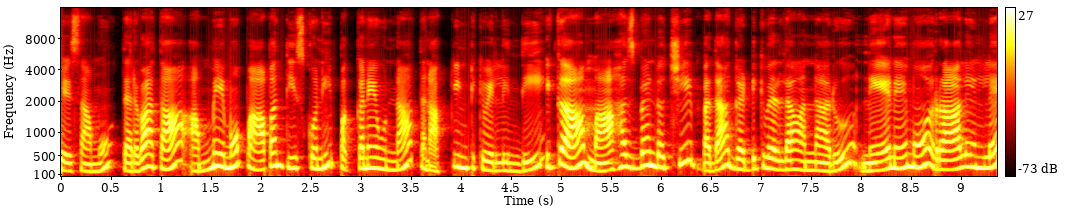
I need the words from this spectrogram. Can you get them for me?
చేశాము. తర్వాత అమ్మేమో పాపం తీసుకొని పక్కనే ఉన్న తన అక్కింటికి వెళ్ళింది. ఇక మా హస్బెండ్ వచ్చి పదా గడ్డికి వెళ్దాం అన్నారు. నేనేమో రాలేనులే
